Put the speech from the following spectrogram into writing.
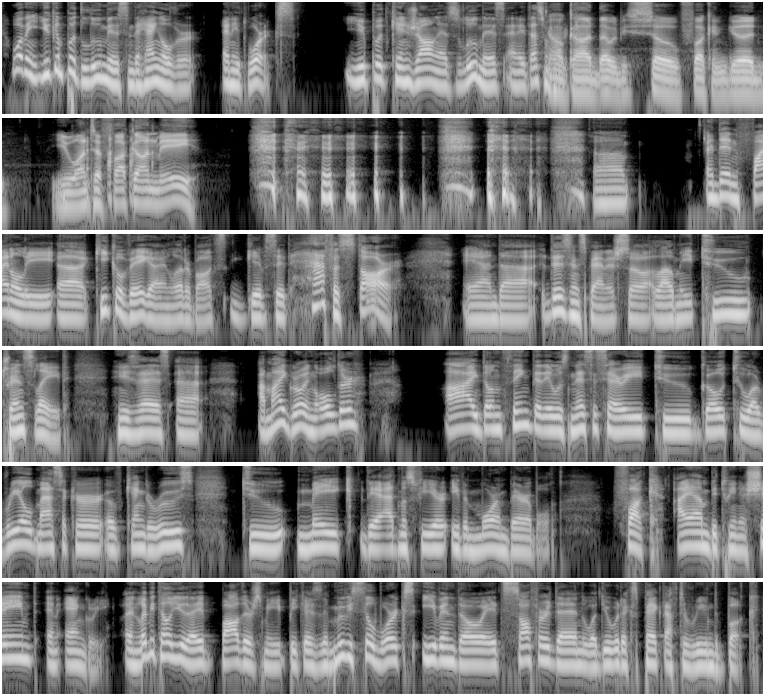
Well, I mean, you can put Loomis in The Hangover and it works. You put Ken Jeong as Loomis and it doesn't work. Oh work. God, that would be so fucking good. You want to fuck on me? um, and then finally, uh, Kiko Vega in Letterboxd gives it half a star, and uh, this is in Spanish, so allow me to translate. He says, uh, "Am I growing older? I don't think that it was necessary to go to a real massacre of kangaroos to make the atmosphere even more unbearable." fuck, I am between ashamed and angry. And let me tell you that it bothers me because the movie still works even though it's softer than what you would expect after reading the book.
